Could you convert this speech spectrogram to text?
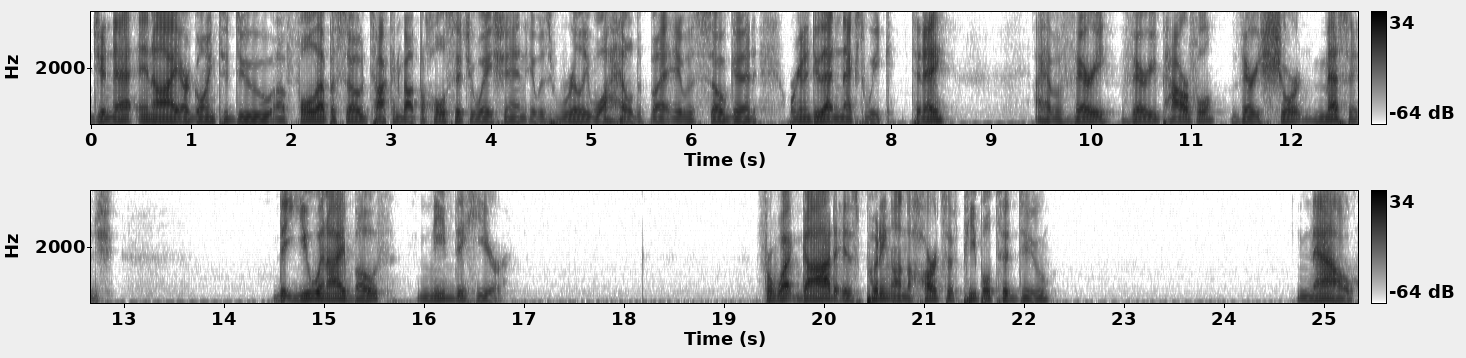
Jeanette and I are going to do a full episode talking about the whole situation. It was really wild, but it was so good. We're going to do that next week. Today, I have a very, very powerful, very short message that you and I both need to hear. For what God is putting on the hearts of people to do now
